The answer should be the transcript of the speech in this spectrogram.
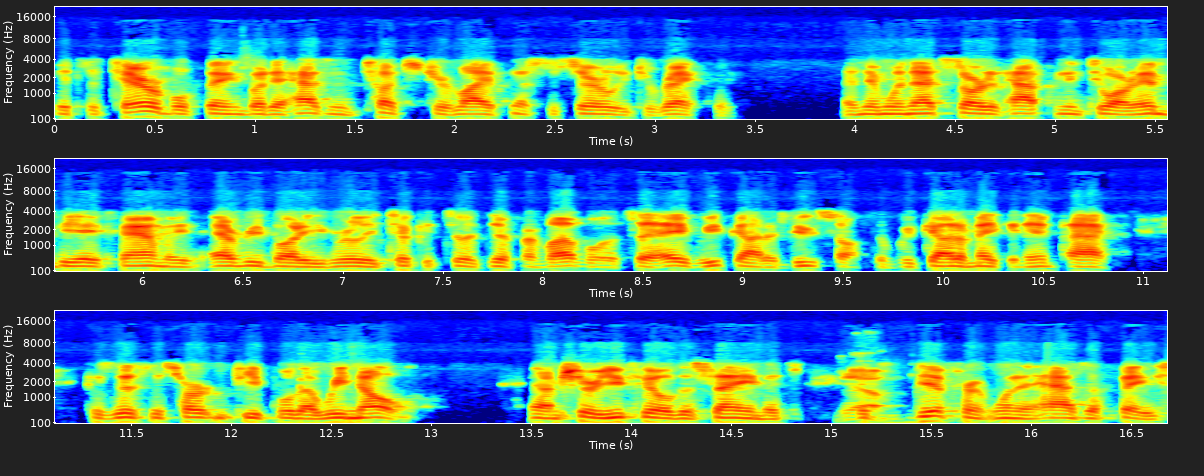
it's a terrible thing, but it hasn't touched your life necessarily directly. And then when that started happening to our NBA family, everybody really took it to a different level and said, "Hey, we've got to do something. We've got to make an impact because this is hurting people that we know." And I'm sure you feel the same. It's yeah. it's different when it has a face.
